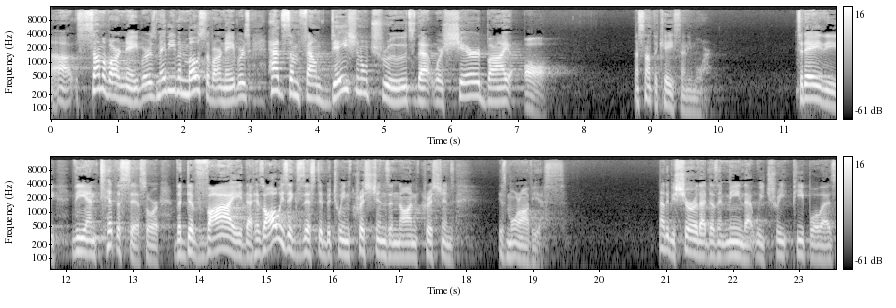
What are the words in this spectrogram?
uh, some of our neighbors, maybe even most of our neighbors, had some foundational truths that were shared by all. That's not the case anymore. Today, the, the antithesis or the divide that has always existed between Christians and non Christians is more obvious. Now, to be sure, that doesn't mean that we treat people as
